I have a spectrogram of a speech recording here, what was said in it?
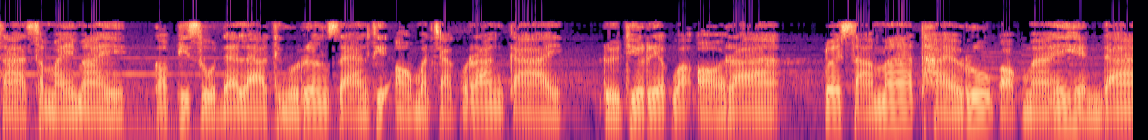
ศาสตร์สมัยใหม่ ก็พิสูจน์ได้แล้วถึงเรื่องแสงที่ออกมาจากร่างกาย หรือที่เรียกว่าออร่า โดยสามารถถ่ายรูปออกมาให้เห็นได้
